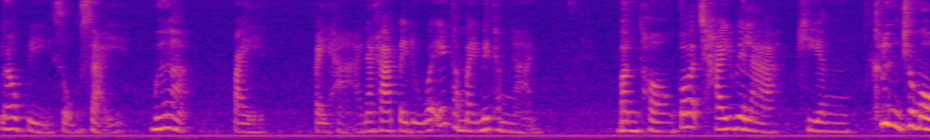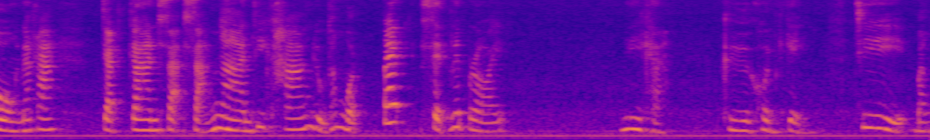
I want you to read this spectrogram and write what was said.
เล่าปีสงสัยเมื่อไปไปหานะคะ ไปดูว่าเอ๊ะทำไมไม่ทำงาน บางทองก็ใช้เวลาเพียงครึ่งชั่วโมงนะคะ จัดการสะสางงานที่ค้างอยู่ทั้งหมด แป๊ะเสร็จเรียบร้อย นี่ค่ะ คือคนเก่ง ที่บาง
